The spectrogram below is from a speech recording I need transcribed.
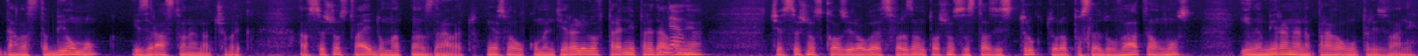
дава стабилно израстване на човек. А всъщност това е и домът на здравето. Ние сме го коментирали в предни предавания, Да. че всъщност Козирога е свързан точно с тази структура, последователност и намиране на правилно призвание.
